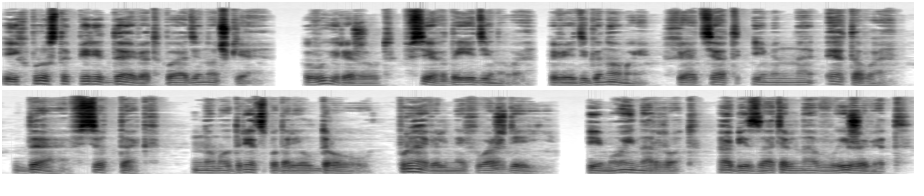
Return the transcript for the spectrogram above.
их просто передавят поодиночке. Вырежут всех до единого, ведь гномы хотят именно этого. Да, все так но мудрец подарил дроу правильных вождей. И мой народ обязательно выживет.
